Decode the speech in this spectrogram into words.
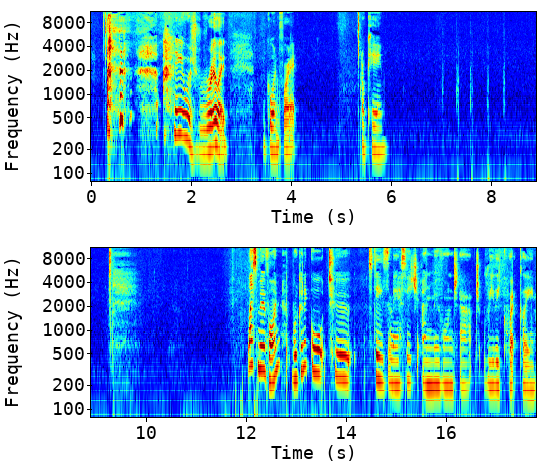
I think it was really going for it. Okay. let's move on. We're going to go to today's message and move on to that really quickly.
